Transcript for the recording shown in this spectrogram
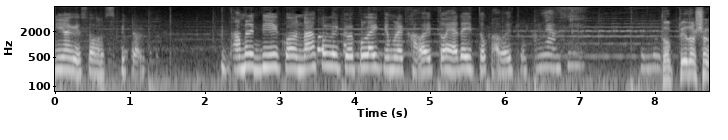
নিয়ে গেছে হসপিটাল আমার বিয়ে কর- না করলে কেউ পোলাই কি আমরা খাওয়াইতো হেরাই তো খাওয়াইতো তো প্রিয় দর্শক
